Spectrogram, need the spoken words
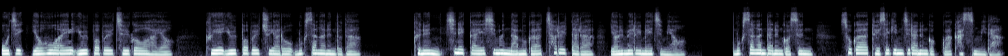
오직 여호와의 율법을 즐거워하여 그의 율법을 주야로 묵상하는도다. 그는 시냇가에 심은 나무가 철을 따라 열매를 맺으며 묵상한다는 것은 소가 되새김질하는 것과 같습니다.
